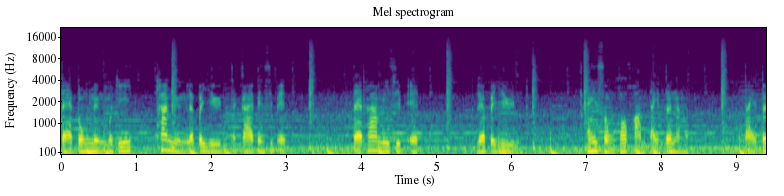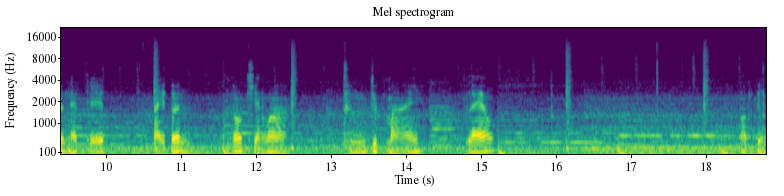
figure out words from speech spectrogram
แต่ตรงหนึ่งเมื่อกี้ถ้า1แล้วไปยืนจะกลายเป็น 11 แต่ถ้ามี 11 แล้วไปยืน ให้ส่งข้อความไตเติลนะครับไตเติล at s ไตเติล แล้วเขียนว่าถึงจุดหมายแล้วปรับเป็น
